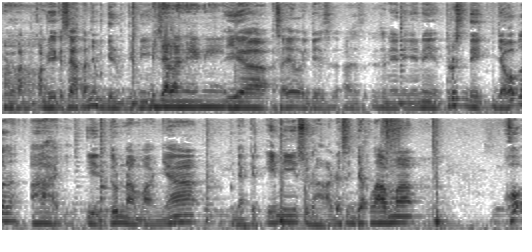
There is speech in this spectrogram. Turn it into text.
ya kan kondisi kesehatannya begini begini. gejalanya ini Iya, saya lagi ini ini ini. Terus dijawab lah, ah itu namanya penyakit ini sudah ada sejak lama. Kok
